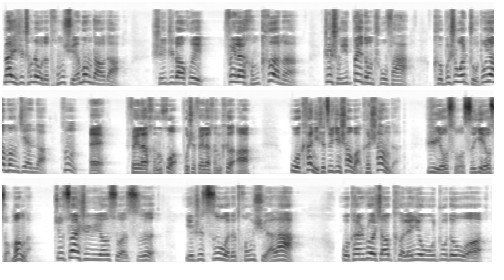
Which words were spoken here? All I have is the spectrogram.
那也是冲着我的同学梦到的，谁知道会飞来横客呢？这属于被动触发，可不是我主动要梦见的。哼，哎，飞来横祸不是飞来横客啊！我看你是最近上网课上的，日有所思，夜有所梦了。就算是日有所思，也是撕我的同学啦。我看弱小可怜又无助的我，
